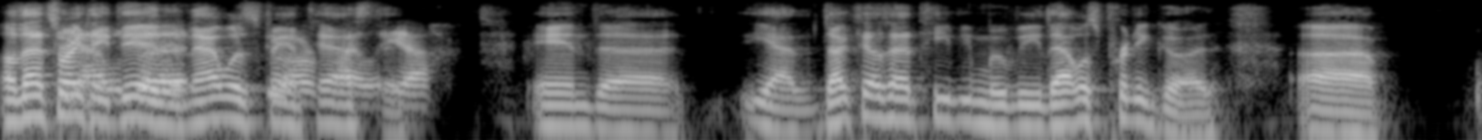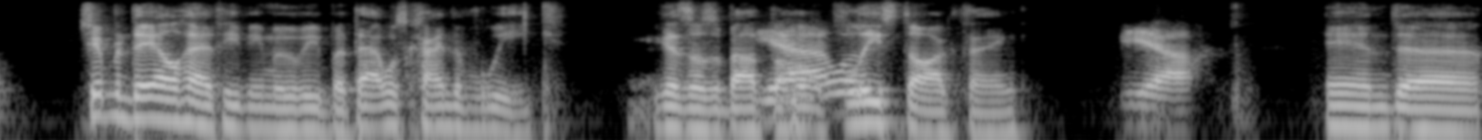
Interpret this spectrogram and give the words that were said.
Oh, that's right, Yeah, they did, a and that was Two-hour pilot, fantastic. Yeah. And uh, yeah, Ducktales had a TV movie that was pretty good. Uh, Chip and Dale had a TV movie, but that was kind of weak because it was about Yeah, the whole was- police dog thing. Yeah. And uh,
